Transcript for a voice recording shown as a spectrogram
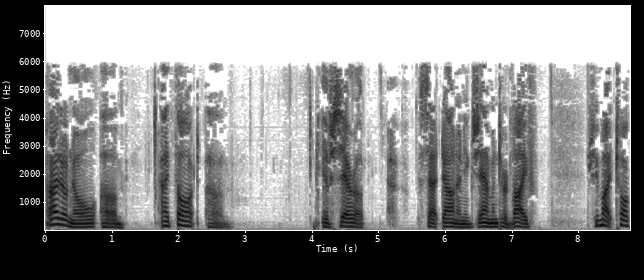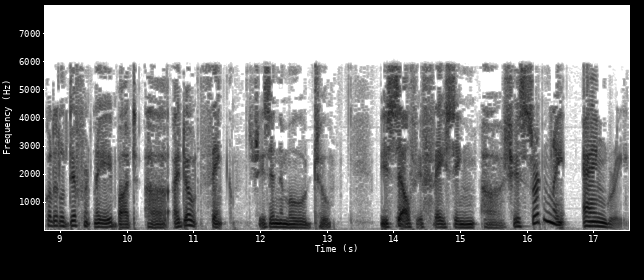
I don't know. Um, I thought um, if Sarah sat down and examined her life, she might talk a little differently, but uh, I don't think she's in the mood to be self-effacing. Uh, she's certainly angry.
